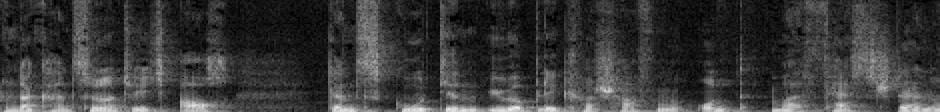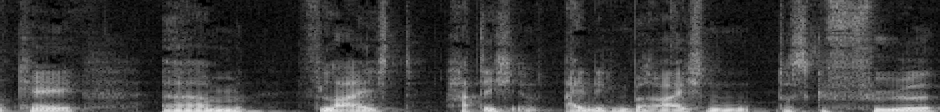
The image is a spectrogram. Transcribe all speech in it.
Und da kannst du natürlich auch ganz gut dir einen Überblick verschaffen und mal feststellen, okay, ähm, vielleicht hatte ich in einigen Bereichen das Gefühl,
